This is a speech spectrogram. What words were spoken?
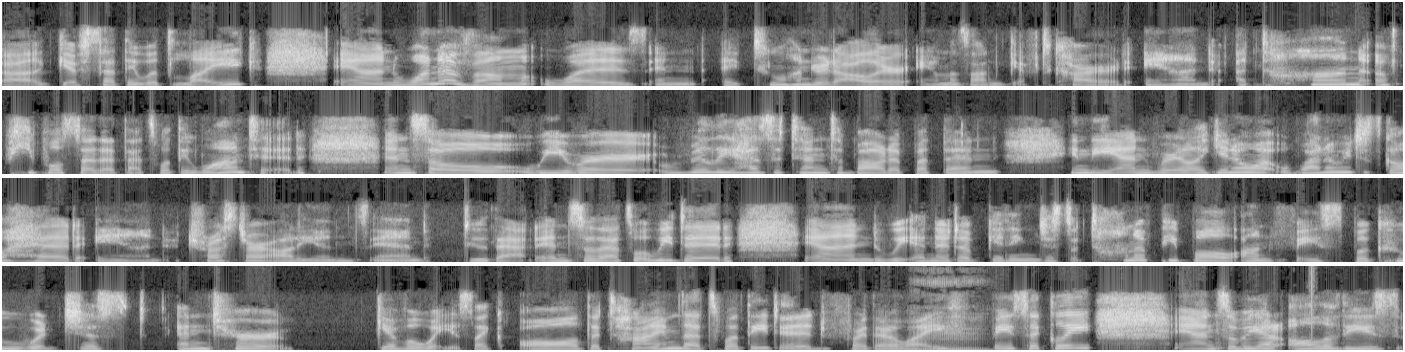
uh, gifts that they would like. And one of them was in a $200 Amazon gift card. And a ton of people said that that's what they wanted. And so we were really hesitant about it. But then in the end, we are like, you know what? Why don't we just go ahead and trust our audience and do that? And so that's what we did. And we ended up getting just a ton of people on Facebook who would just enter giveaways like all the time. That's what they did for their life, mm. basically. And so we got all of these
